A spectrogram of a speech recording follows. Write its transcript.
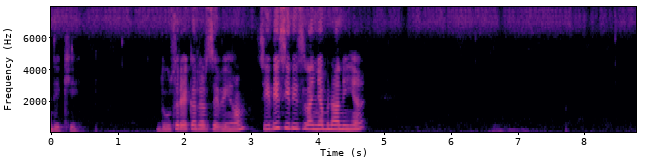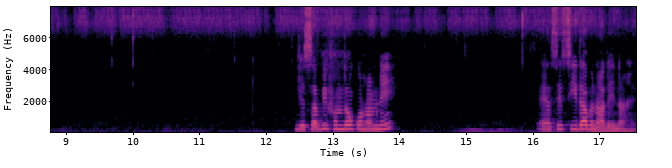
देखिए, दूसरे कलर से भी हम सीधी सीधी सिलाइयाँ बनानी है। ये सभी फंदों को हमने ऐसे सीधा बना लेना है।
